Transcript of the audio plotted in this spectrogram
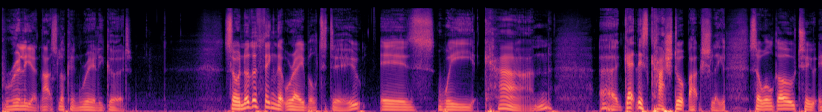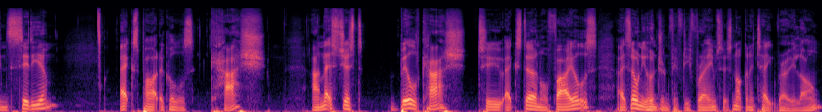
Brilliant. That's looking really good. So another thing that we're able to do is we can uh, get this cached up actually. So we'll go to Insydium, X Particles Cache, and let's just build cache to external files. Uh, it's only 150 frames, so it's not going to take very long.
